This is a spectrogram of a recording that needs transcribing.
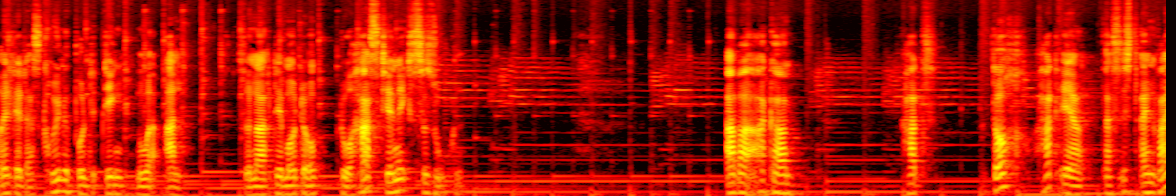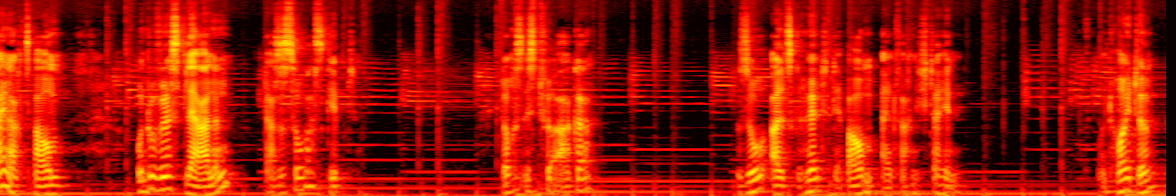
heulte das grüne bunte Ding nur an. So nach dem Motto, du hast hier nichts zu suchen. Aber Aka hat, doch hat er, das ist ein Weihnachtsbaum. Und du wirst lernen, dass es sowas gibt. Doch es ist für Acker so, als gehört der Baum einfach nicht dahin. Und heute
